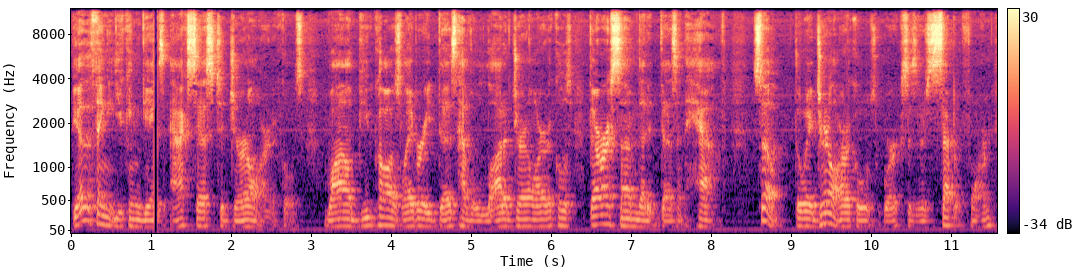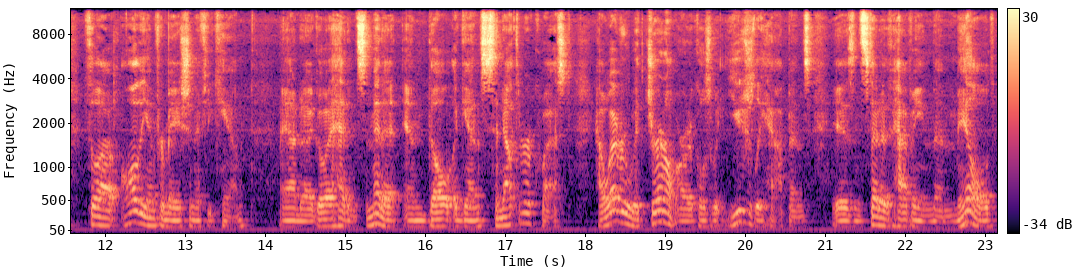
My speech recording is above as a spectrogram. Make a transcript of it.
The other thing that you can gain is access to journal articles. While Butte College Library does have a lot of journal articles, there are some that it doesn't have. So the way journal articles works is there's a separate form. Fill out all the information if you can, and uh, go ahead and submit it, and they'll again send out the request. However, with journal articles, what usually happens is instead of having them mailed,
